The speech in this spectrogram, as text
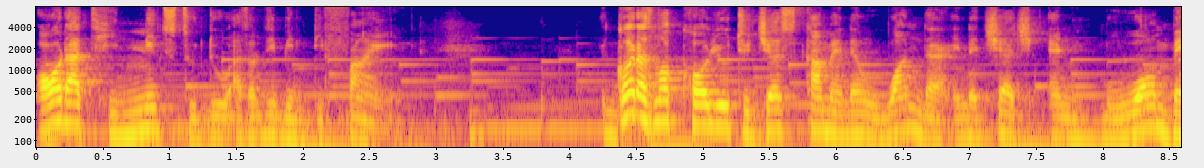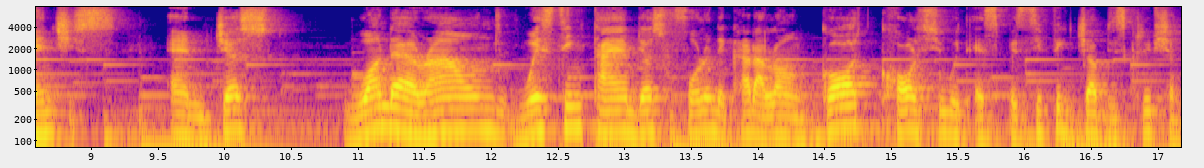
All that he needs to do has already been defined. God does not call you to just come and then wander in the church and warm benches and just wander around, wasting time just following the crowd along. God calls you with a specific job description.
